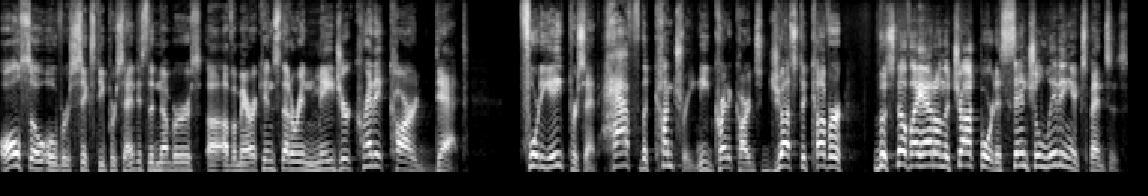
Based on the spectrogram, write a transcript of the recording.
Also, over 60% is the numbers uh, of Americans that are in major credit card debt. 48%, half the country, need credit cards just to cover the stuff I had on the chalkboard essential living expenses.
